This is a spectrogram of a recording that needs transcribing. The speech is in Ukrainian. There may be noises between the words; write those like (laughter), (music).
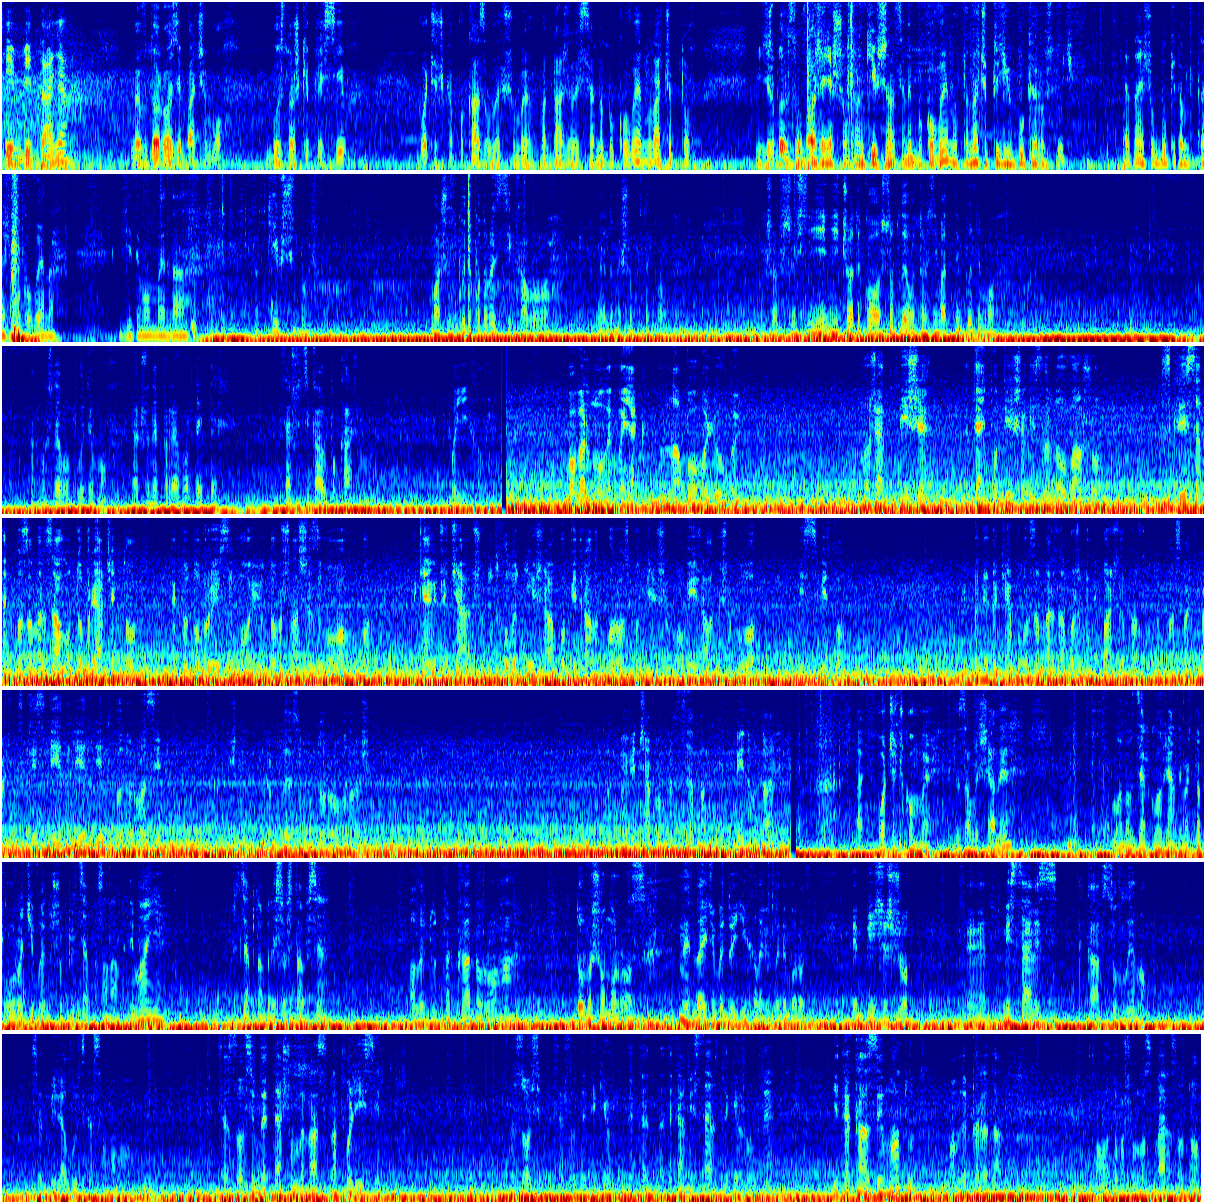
Всім вітання. Ми в дорозі бачимо, бус трошки присів. Бочечка показували, що ми вантажилися на Буковину, начебто. Мені зробили зауваження, що Франківщина це не Буковина, та начебто їх буки ростуть. Я знаю, що буки там знаєш, Буковина. Їдемо ми на Франківщину. Може щось буде по дорозі цікавого. Я думаю, що такого. Якщо щось нічого такого особливого, то знімати не будемо. Можливо будемо. Так що не перегортайте. Все, що цікаве, покажемо. Поїхали. Повернули ми як на Боголюби. Ну, вже більше день побільшав і звернув увагу, що скрізь все так позамерзало добряче, як то, як то доброю зимою. Добре, що наша зимова гума. Таке відчуття, що тут холодніше або під ранок мороз побільше, бо виїжджали ми ще було із світлом. Якби не таке було замерзло, може ми не бачили, просто тут по асфальті бачимо скрізь лід, лід, лід по дорозі. Трішки приблизимо дорогу нашу. Тут ми відчепимо прицепа і поїдемо далі. Так, бочечку ми залишили. Можна в дзеркало глянути, на повороті видно, що прицепа за нами немає. Прицеп там десь остався. Але тут така дорога. Добре, що мороз. (laughs) Не знаю, чи ми доїхали, якби не мороз. Тим більше, що е, місцевість така в суглинок. Це біля Луцька самого. Це зовсім не те, що ми нас на полісі. Зовсім не те, що не, такі, не, не така місцевість, такі ґрунти. Така зима тут вам не передати. Але тому, що воно змерзло, то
